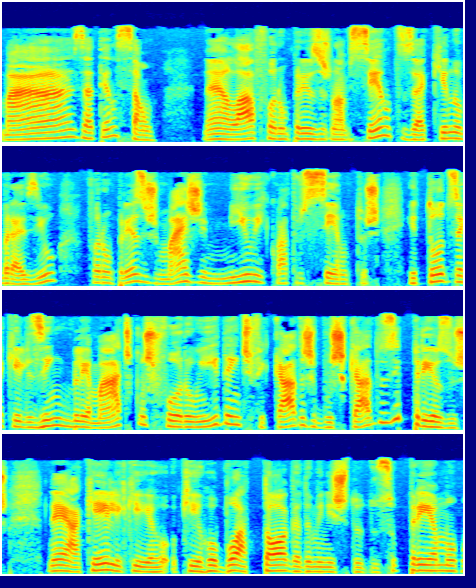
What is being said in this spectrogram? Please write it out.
Mas atenção, né? Lá foram presos 900, aqui no Brasil foram presos mais de 1.400 e todos aqueles emblemáticos foram identificados, buscados e presos, né? Aquele que, que roubou a toga do ministro do Supremo,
